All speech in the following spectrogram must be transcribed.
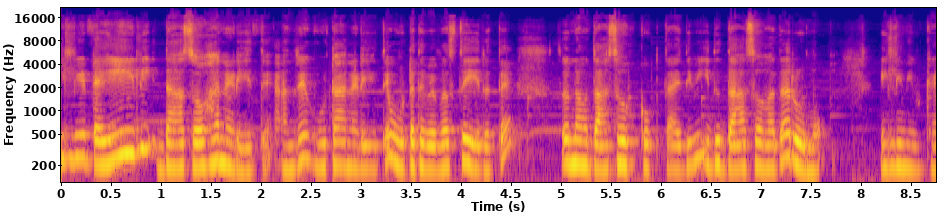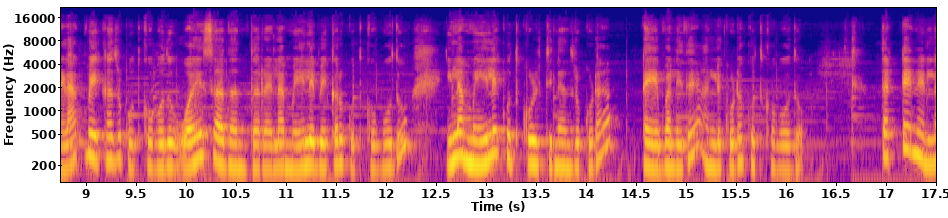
ಇಲ್ಲಿ ಡೈಲಿ ದಾಸೋಹ ನಡೆಯುತ್ತೆ. ಅಂದರೆ ಊಟ ನಡೆಯುತ್ತೆ, ಊಟದ ವ್ಯವಸ್ಥೆ ಇರುತ್ತೆ. ಸೊ ನಾವು ದಾಸೋಹಕ್ಕೆ ಹೋಗ್ತಾ ಇದ್ದೀವಿ. ಇದು ದಾಸೋಹದ ರೂಮು. ಇಲ್ಲಿ ನೀವು ಕೆಳಗೆ ಬೇಕಾದರೂ ಕೂತ್ಕೋಬೋದು ವಯಸ್ಸಾದಂಥವರೆಲ್ಲ ಮೇಲೆ ಬೇಕಾದ್ರೂ ಕೂತ್ಕೋಬೋದು, ಇಲ್ಲ ಮೇಲೆ ಕೂತ್ಕೊಳ್ತೀನಿ ಅಂದರೂ ಕೂಡ ಟೇಬಲ್ ಇದೆ, ಅಲ್ಲಿ ಕೂಡ ಕೂತ್ಕೋಬೋದು. ತಟ್ಟೆನೆಲ್ಲ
